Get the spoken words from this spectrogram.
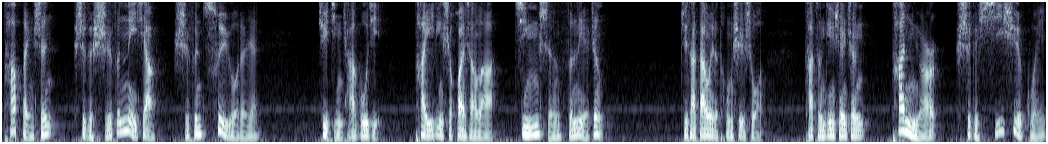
他本身是个十分内向、十分脆弱的人。据警察估计，他一定是患上了精神分裂症。据他单位的同事说，他曾经宣称他女儿。是个吸血鬼，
